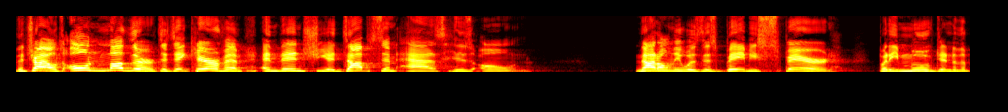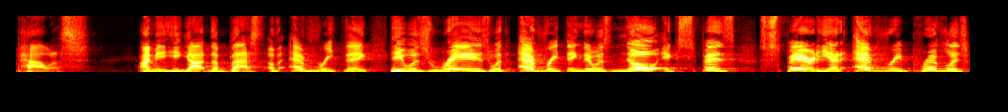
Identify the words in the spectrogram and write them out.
the child's own mother to take care of him, and then she adopts him as his own. Not only was this baby spared, but he moved into the palace. I mean, he got the best of everything. He was raised with everything. There was no expense spared. He had every privilege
